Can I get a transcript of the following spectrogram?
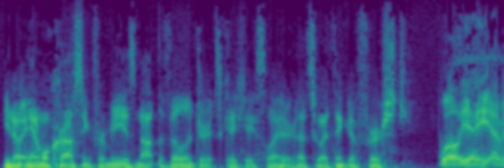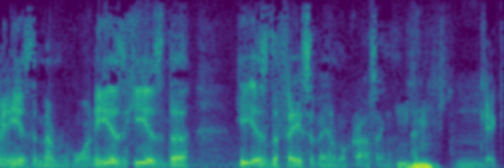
you know, Animal Crossing for me is not the villager; it's KK Slider. That's who I think of first. Well, yeah, he, I mean he is the memorable one. He is he is the he is the face of Animal Crossing. Mhm. Mm. Kick,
